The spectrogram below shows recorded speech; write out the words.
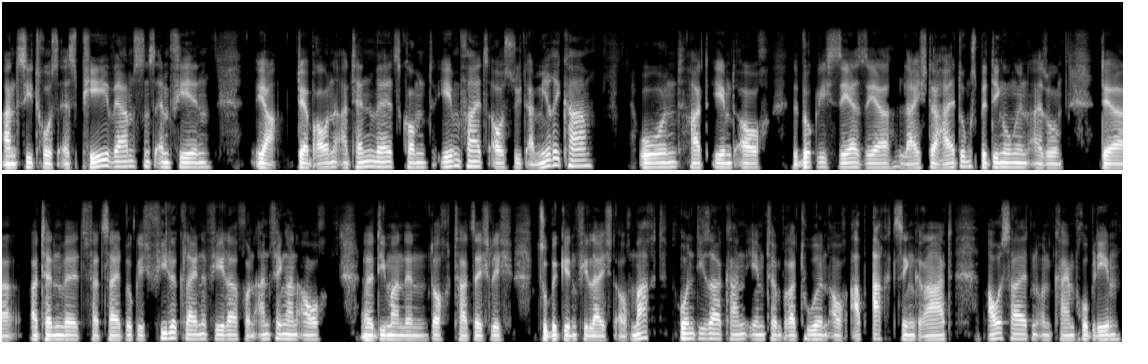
Ancitrus sp wärmstens empfehlen. Ja, der braune Antennenwels kommt ebenfalls aus Südamerika und hat eben auch wirklich sehr, sehr leichte Haltungsbedingungen. Also der Antennenwels verzeiht wirklich viele kleine Fehler von Anfängern auch, äh, die man denn doch tatsächlich zu Beginn vielleicht auch macht. Und dieser kann eben Temperaturen auch ab 18 Grad aushalten und kein Problem.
